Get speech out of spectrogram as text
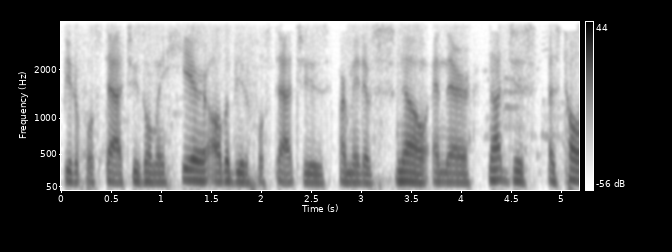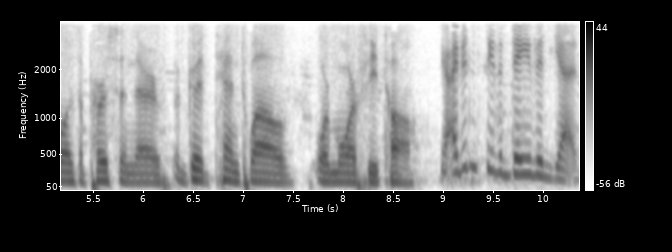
beautiful statues. Only here, all the beautiful statues are made of snow and they're not just as tall as a person. They're a good 10, 12 or more feet tall. Yeah, I didn't see the David yet.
